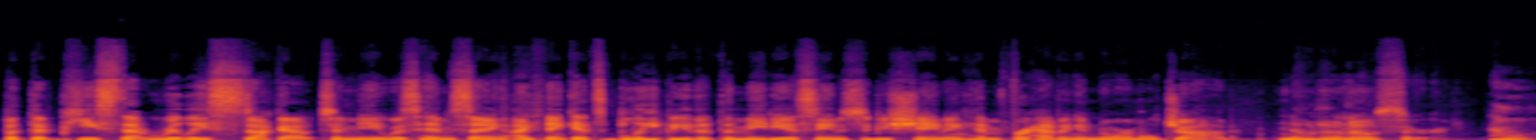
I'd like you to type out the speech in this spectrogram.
But the piece that really stuck out to me was him saying, I think it's bleepy that the media seems to be shaming him for having a normal job. No, no, no, sir. No.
